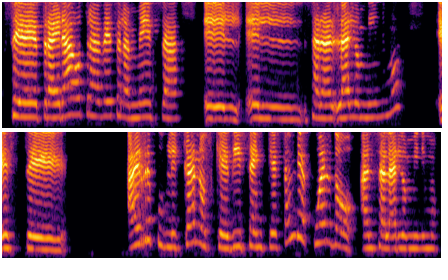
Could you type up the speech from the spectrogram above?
se traerá otra vez a la mesa el, el salario mínimo. Este, hay republicanos que dicen que están de acuerdo al salario mínimo,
